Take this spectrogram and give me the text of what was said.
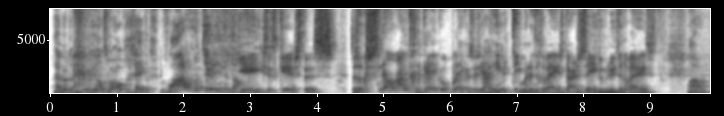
Hebben de surveillance maar opgegeven. Waarom het dan? Jezus Christus. Het is ook snel uitgekeken op plekken. Dus ja, hier 10 minuten geweest, daar 7 minuten geweest. Wauw.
